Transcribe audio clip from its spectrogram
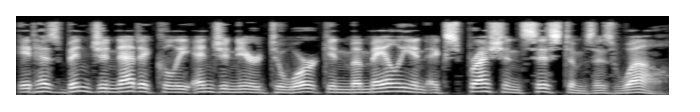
it has been genetically engineered to work in mammalian expression systems as well.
